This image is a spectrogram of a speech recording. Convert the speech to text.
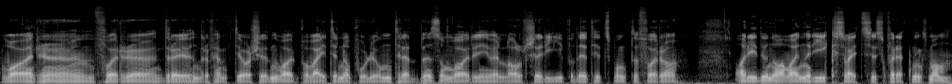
var eh, for eh, drøye 150 år siden var på vei til Napoleon 3., som var i vel Algerie på det tidspunktet. For å Ari Dunat var en rik sveitsisk forretningsmann.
